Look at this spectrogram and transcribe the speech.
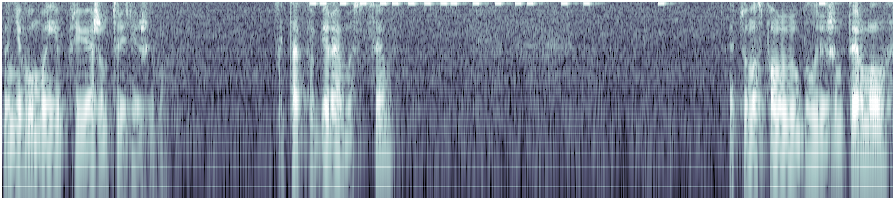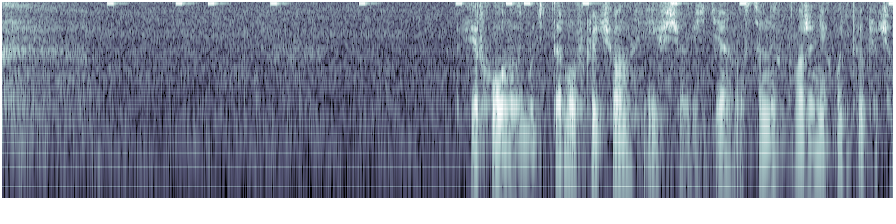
на него мы привяжем три режима. Итак, выбираем SC. Это у нас, по-моему, был режим Thermal. Вверху у нас будет термал включен, и все, везде в остальных положениях будет выключен.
